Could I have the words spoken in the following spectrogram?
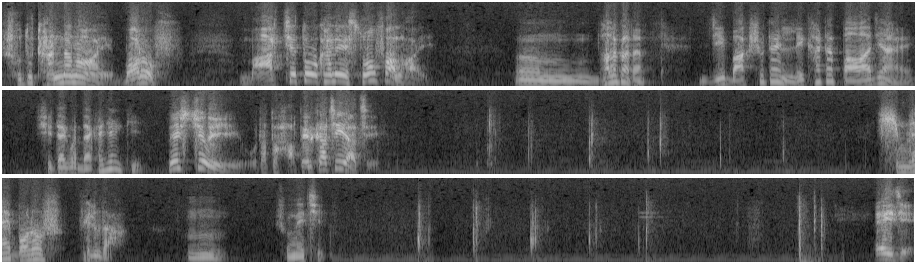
শুধু ঠান্ডা নয় বরফ। মার্চে তো ওখানে স্নোফল হয়। ভালো কথা। যে বাক্সটায় লেখাটা পাওয়া যায় সেটা একবার দেখা যায় কি? নিশ্চয়ই ওটা তো হাতের কাছেই আছে। সিমলায় বরফ ফেলুদা। হুম শুনেছি। এই যে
